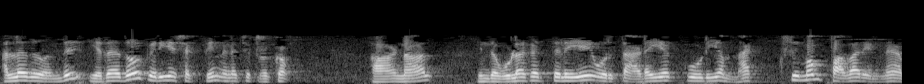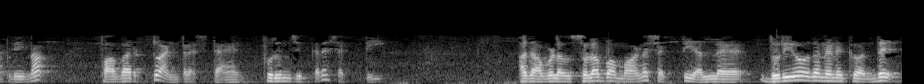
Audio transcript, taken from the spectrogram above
அல்லது வந்து எதோ பெரிய சக்தின்னு நினைச்சிட்டு இருக்கோம் ஆனால் இந்த உலகத்திலேயே ஒருத்தன் அடையக்கூடிய மேக்சிமம் பவர் என்ன அப்படின்னா பவர் டு அண்டர்ஸ்டாண்ட் புரிஞ்சுக்கிற சக்தி. அது அவ்வளவு சுலபமான சக்தி அல்ல. துரியோதனனுக்கு வந்து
